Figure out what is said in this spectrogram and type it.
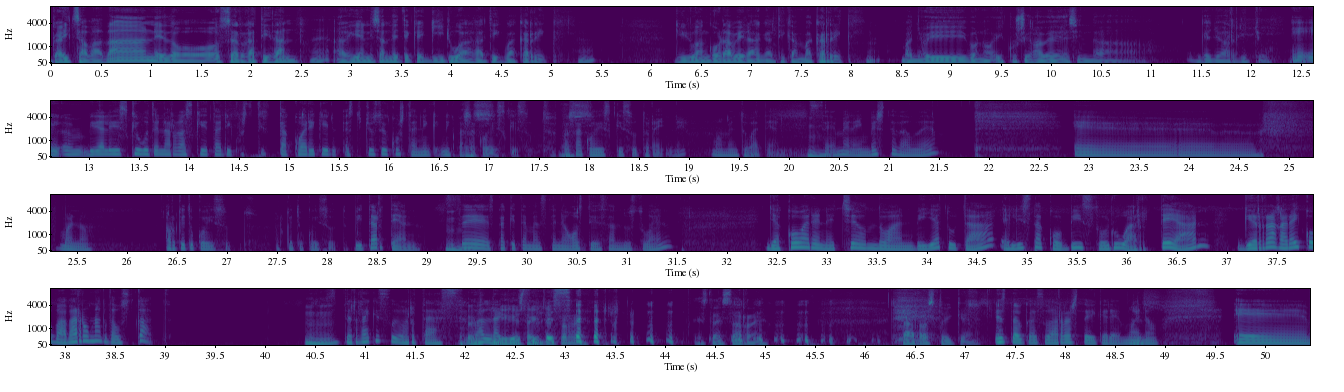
gaitza badan edo zergati dan. Eh? Agian izan daiteke giruagatik bakarrik. Eh? Giruan gora bera gatikan bakarrik. Eh? Baina hoi, bueno, ikusi gabe ezin da gehiago argitu. E, e, bidali dizkiguten argazkietar ikustitakoarekin, ez duzu ikusten, nik, nik pasako dizkizut. Pasako dizkizut orain, eh? momentu batean. Mm -hmm. Ze, hemen, hainbeste daude, e, bueno, aurketuko dizut, aurketuko dizut. Bitartean, mm -hmm. ze ez dakit hemen zen negozio izan duzuen, Jakobaren etxe ondoan bilatuta, Elizako bi zoru artean, gerra garaiko babarrunak dauzkat. Mhm. Zer dakizu hortaz? Ba, Ba, nik ez dakizu ezarra. Ez da ezarra. eh? Eta arrastoike. Ez daukazu arrastoik ere, bueno. Eh,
